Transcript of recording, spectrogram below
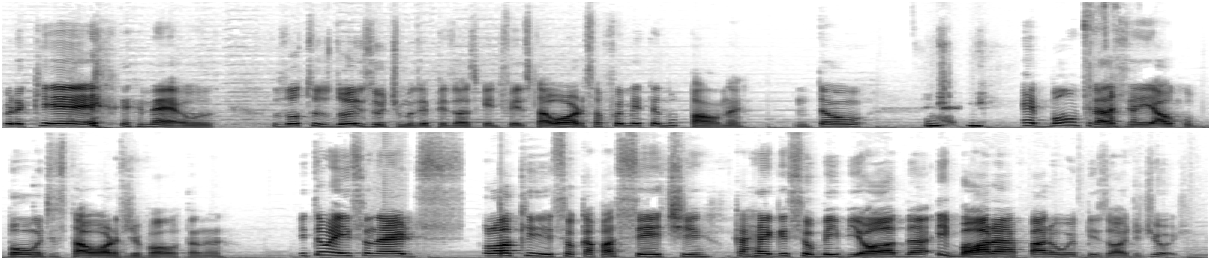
Porque, né, os, os outros dois últimos episódios que a gente fez de Star Wars só foi metendo pau, né? Então, é bom trazer algo bom de Star Wars de volta, né? Então é isso, nerds. Coloque seu capacete, carregue seu Baby Yoda e bora para o episódio de hoje.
